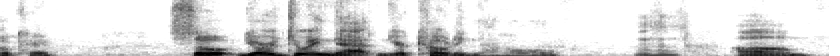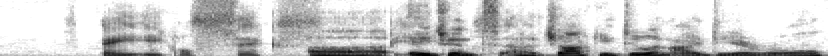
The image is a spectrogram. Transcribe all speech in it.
Okay. So you're doing that and you're coding that all. Mm-hmm. Um, A equals six. uh, B Agent uh, Jockey, do an idea roll.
